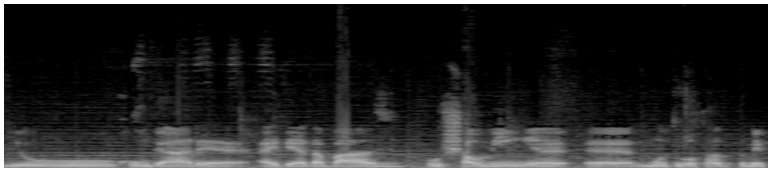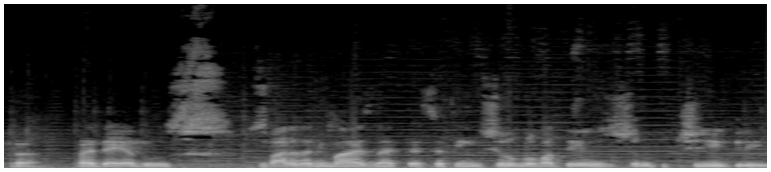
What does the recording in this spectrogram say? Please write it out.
e o Hungar é a ideia da base, o Shaolin é, é muito voltado também para a ideia dos, dos, vários animais, né, você tem o estilo do louva-a-Deus, o estilo do tigre,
